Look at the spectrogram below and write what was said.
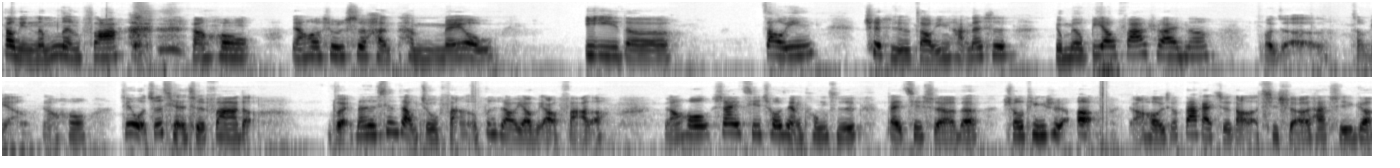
到底能不能发？然后然后是不是很很没有意义的噪音？确实是噪音哈，但是。有没有必要发出来呢？或者怎么样？然后，其实我之前是发的，对，但是现在我就反而不知道要不要发了。然后上一期抽奖通知在七十二的收听是二，然后就大概知道了七十二它是一个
